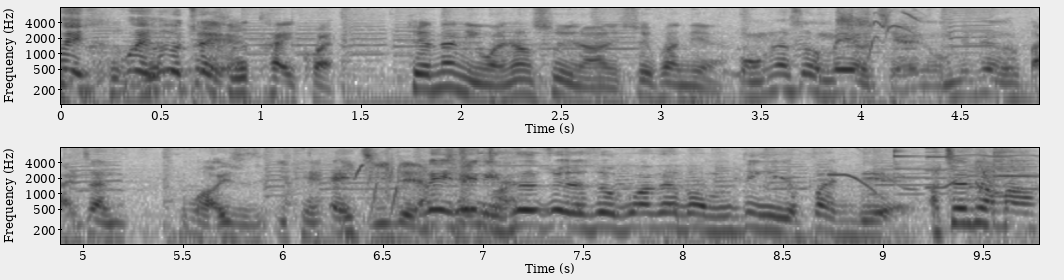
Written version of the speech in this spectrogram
会会喝醉喝。太快。对，那你晚上睡哪里？睡饭店啊？我们那时候没有钱，我们那个百战不好意思，一天一集两那天你喝醉的时候，瓜哥帮我们订一个饭店，啊，真的吗？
